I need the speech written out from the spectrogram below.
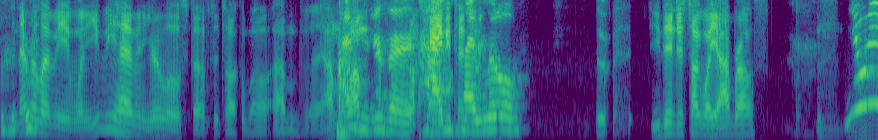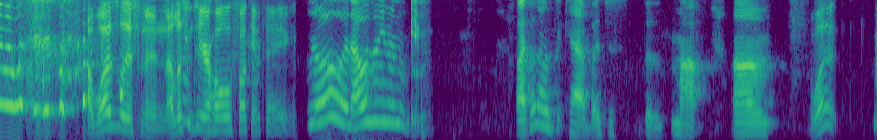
But never let me when you be having your little stuff to talk about. I'm I'm, I've I'm never I'm had paying my little. you didn't just talk about your eyebrows. You didn't even listen. I was listening. I listened to your whole fucking thing. no, and I wasn't even. Oh, I thought that was the cat, but it's just the mop. Um. What?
